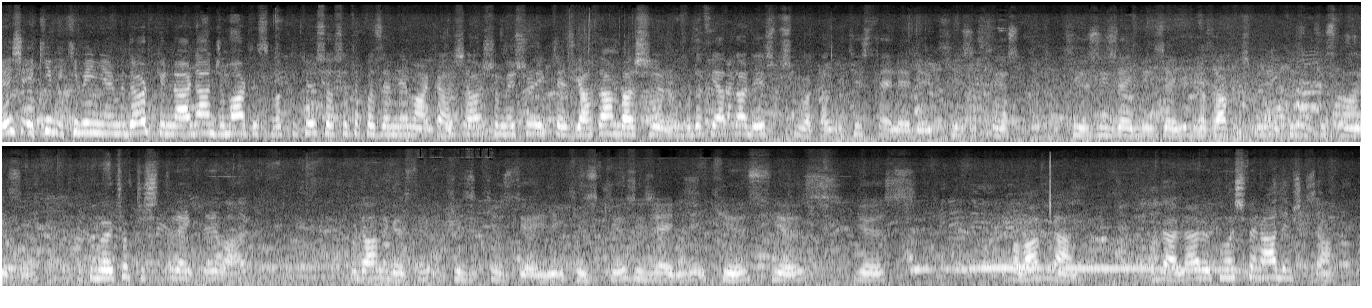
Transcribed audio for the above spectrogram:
5 Ekim 2024 günlerden cumartesi Bakırköy Sosyete Pazarı'ndayım arkadaşlar. Şu meşhur ilk tezgahtan başlıyorum. Burada fiyatlar değişmiş mi bakalım? 200 TL diyor, 200, 200, 200, 150, 150, biraz artmış mı ne? 200, 200 falan yazıyor. Bakın böyle çok çeşitli renkleri var. Buradan da göstereyim. 200, 200 diyor yine. 200, 200, 150, 200, 100, 100 falan filan. Modeller ve kumaşı fena demiş güzel.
